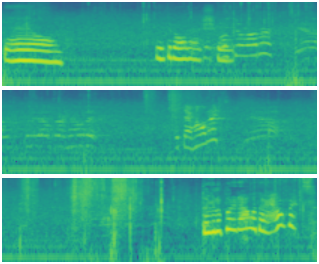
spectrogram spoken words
Damn. Look at all that Close shit. to it, Robert? Yeah, we put it out with our helmet. With the helmet? They're gonna put it out with our helmets.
